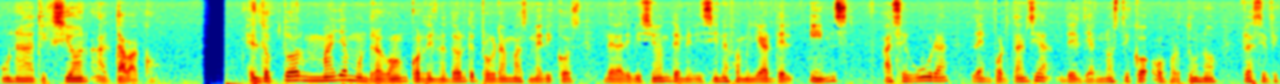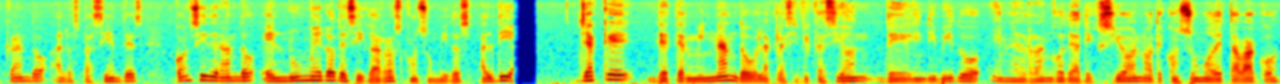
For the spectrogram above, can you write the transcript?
una adicción al tabaco. El doctor Maya Mondragón, coordinador de programas médicos de la División de Medicina Familiar del IMSS, asegura la importancia del diagnóstico oportuno clasificando a los pacientes considerando el número de cigarros consumidos al día, ya que determinando la clasificación del individuo en el rango de adicción o de consumo de tabaco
